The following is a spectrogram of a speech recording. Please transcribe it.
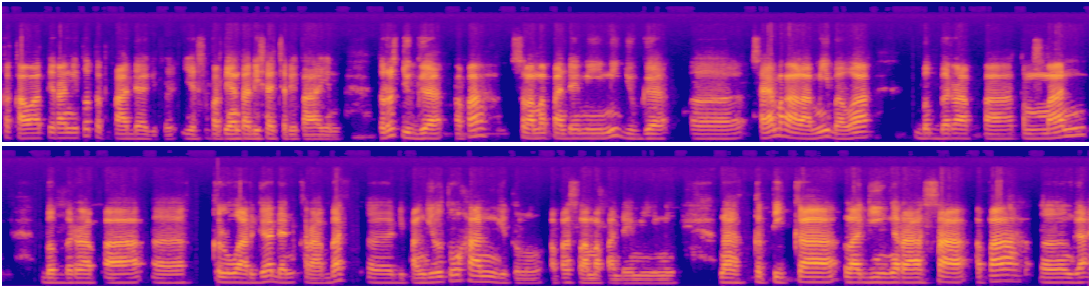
kekhawatiran itu tetap ada gitu. Ya seperti yang tadi saya ceritain. Terus juga apa selama pandemi ini juga uh, saya mengalami bahwa beberapa teman beberapa uh, keluarga dan kerabat uh, dipanggil Tuhan gitu loh apa selama pandemi ini. Nah, ketika lagi ngerasa apa uh, nggak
